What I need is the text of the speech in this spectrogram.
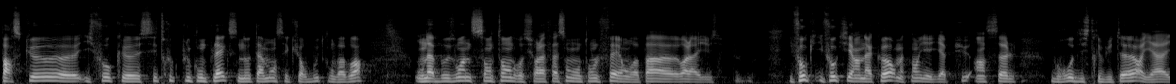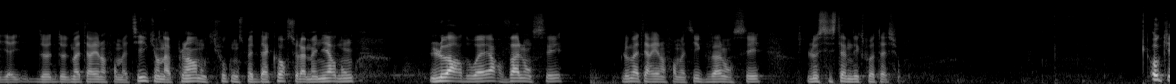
parce qu'il euh, faut que ces trucs plus complexes, notamment Secure Boot qu'on va voir, on a besoin de s'entendre sur la façon dont on le fait. On va pas, voilà, il faut, il faut qu'il y ait un accord. Maintenant, il n'y a, plus un seul gros distributeur, il y a, de, matériel informatique, il y en a plein, donc il faut qu'on se mette d'accord sur la manière dont le hardware va lancer, le matériel informatique va lancer le système d'exploitation. Ok,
